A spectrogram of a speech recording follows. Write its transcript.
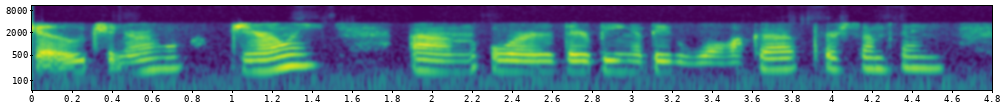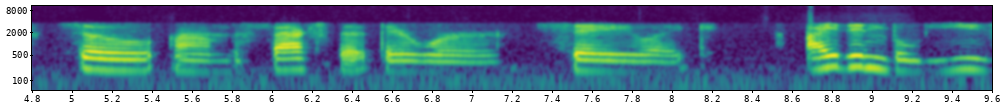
show general generally, um, or there being a big walk up or something. So um, the fact that there were, say, like I didn't believe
